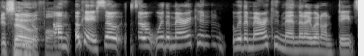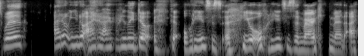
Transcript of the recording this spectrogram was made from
It's so beautiful. Um. Okay. So so with American with American men that I went on dates with, I don't. You know, I, I really don't. The audience is your audience is American men. I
